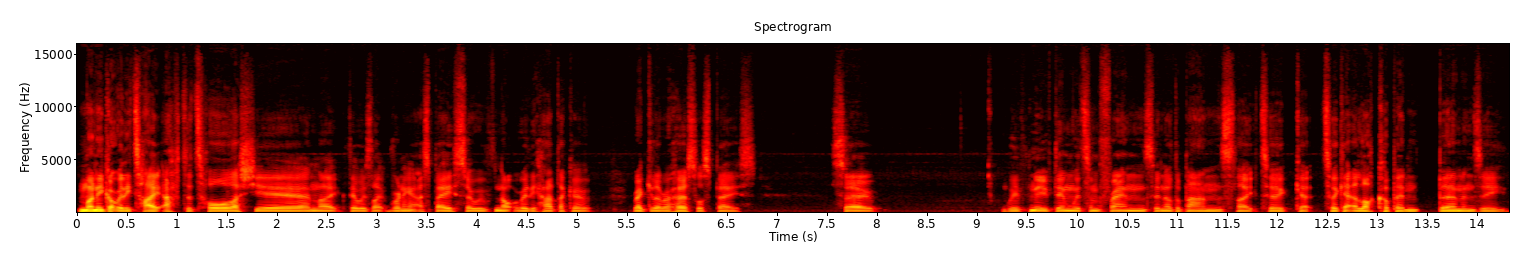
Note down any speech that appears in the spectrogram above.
money got really tight after tour last year and like there was like running out of space, so we've not really had like a regular rehearsal space, so we've moved in with some friends and other bands like to get to get a lock up in Bermondsey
